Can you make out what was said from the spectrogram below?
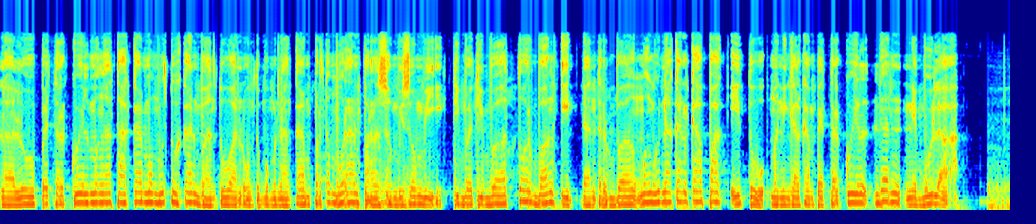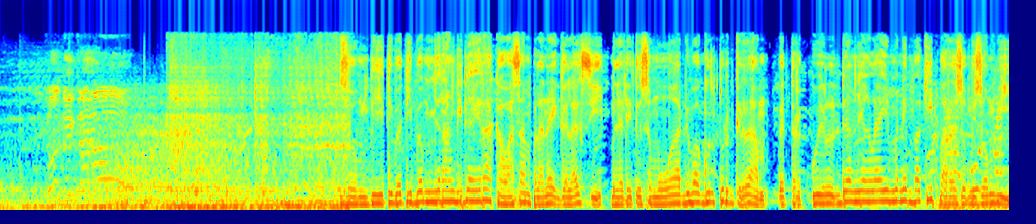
Lalu Peter Quill mengatakan membutuhkan bantuan untuk memenangkan pertempuran para zombie-zombie. Tiba-tiba Thor bangkit dan terbang menggunakan kapak itu meninggalkan Peter Quill dan Nebula. Zombie tiba-tiba menyerang di daerah kawasan planet galaksi. Melihat itu semua, Dewa Guntur geram. Peter Quill dan yang lain menembaki para zombie-zombie.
